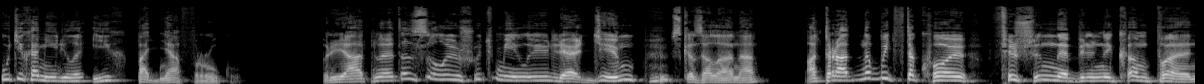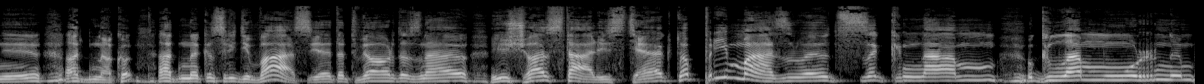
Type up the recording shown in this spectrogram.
утихомирила их, подняв руку. «Приятно это слышать, милые леди», — сказала она. Отрадно быть в такой фешенебельной компании. Однако, однако среди вас, я это твердо знаю, еще остались те, кто примазываются к нам, гламурным,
